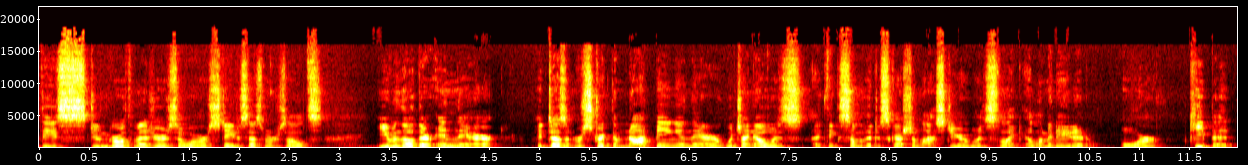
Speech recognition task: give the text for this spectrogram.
these student growth measures or state assessment results, even though they're in there, it doesn't restrict them not being in there. Which I know was I think some of the discussion last year was like eliminate it or keep it,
